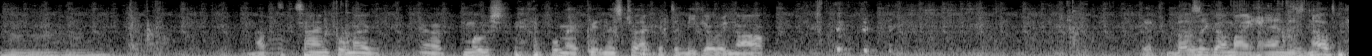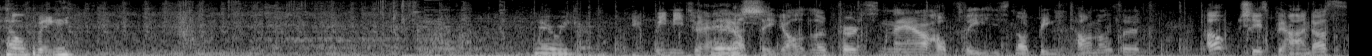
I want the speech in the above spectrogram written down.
Mm-hmm. Not the time for my uh, most for my fitness tracker to be going off. that buzzing on my hand is not helping. There we go. We need to help There's- the other person now. Hopefully he's not being tunneled. Oh, she's behind us.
